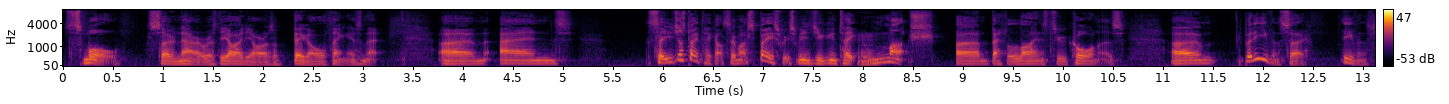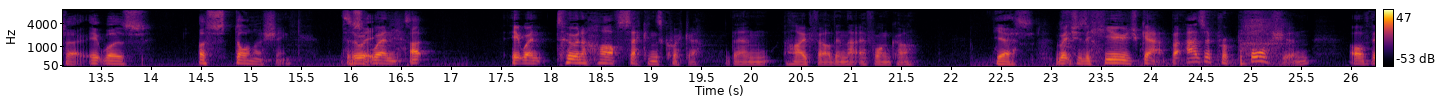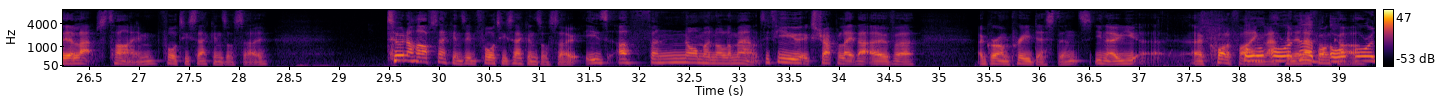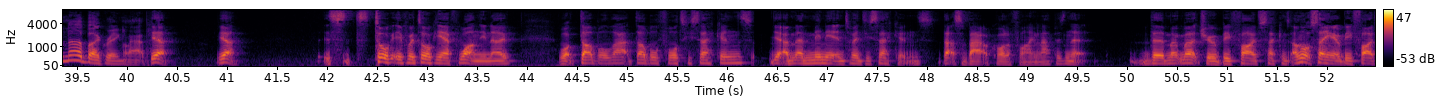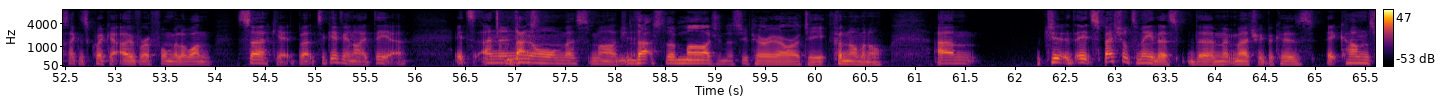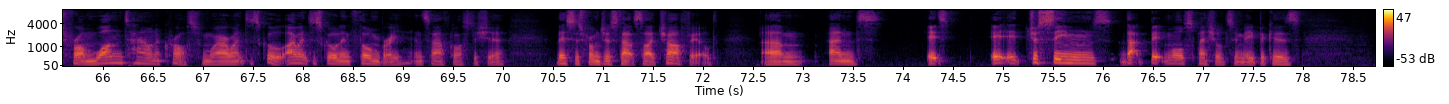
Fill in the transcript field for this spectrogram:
small, so narrow, as the IDR is a big old thing, isn't it? Um, and so you just don't take up so much space, which means you can take much um, better lines through corners. Um, but even so, even so, it was astonishing. To So it went- Uh, It went two and a half seconds quicker than Heidfeld in that F1 car, yes. which is a huge gap. But as a proportion of the elapsed time, 40 seconds or so, two and a half seconds in 40 seconds or so is a phenomenal amount. If you extrapolate that over a Grand Prix distance, you know, you, a qualifying Or, lap or, in an Nürb- F1 or, car. or a Nurburgring lap. Yeah, yeah. It's, it's talk, if we're talking F1, you know, what double that, double forty seconds? Yeah, a, minute and twenty seconds. That's about a qualifying lap, isn't it? The McMurtry would be five seconds. I'm not saying it would be five seconds quicker over a Formula One circuit, but to give you an idea, it's an That's- enormous margin. That's the margin of superiority. Phenomenal. Um, it's special to me this the McMurtry because it comes from one town across from where I went to school. I went to school in Thornbury in South Gloucestershire. This is from just outside Charfield, um, and it's it, it just seems that bit more special to me because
